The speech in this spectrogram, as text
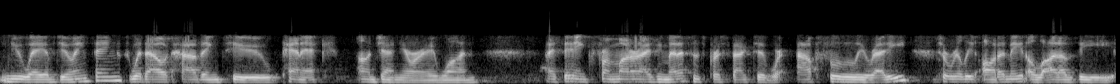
new way of doing things without having to panic on January 1. I think from modernizing medicine's perspective, we're absolutely ready to really automate a lot of the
